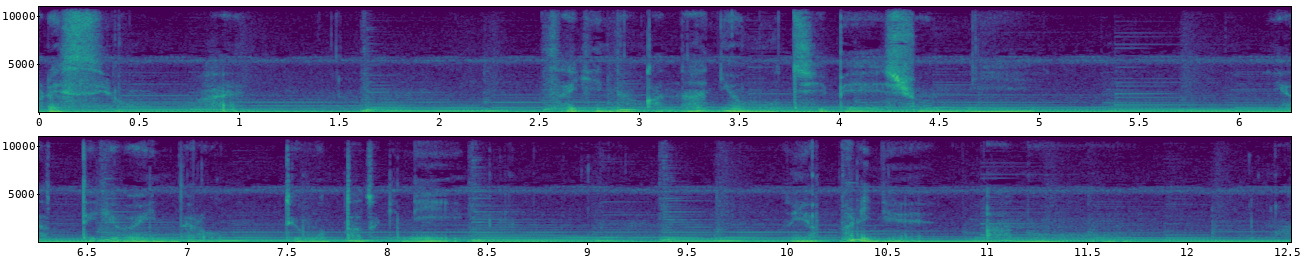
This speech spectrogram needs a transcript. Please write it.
あれっすよ。はい。最近なんか何をモチベーションにやっていけばいいんだろうって思った時に、やっぱりね、あのーま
